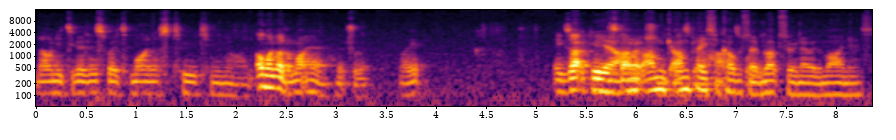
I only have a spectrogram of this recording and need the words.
Now I need to go this way to minus two two nine. Oh my god, I'm right here, literally. Wait. Exactly this Yeah, I'm. I'm, I'm placing cobblestone blocks so we know where the mine is.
